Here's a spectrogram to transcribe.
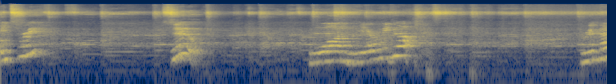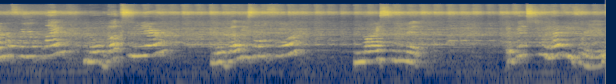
In three, two, one. Here we go. Remember for your plank, no butts in the air, no bellies on the floor, nice the middle. If it's too heavy for you,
